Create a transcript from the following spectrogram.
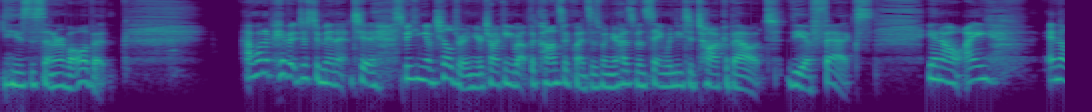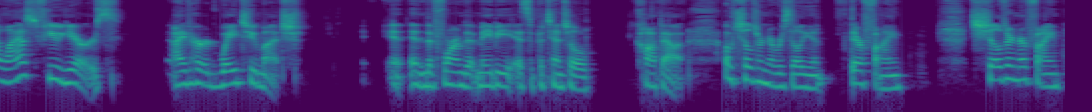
he's the center of all of it. I want to pivot just a minute to speaking of children. You're talking about the consequences when your husband's saying we need to talk about the effects. You know, I, in the last few years, I've heard way too much in, in the form that maybe it's a potential cop out. Oh, children are resilient. They're fine. Children are fine.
